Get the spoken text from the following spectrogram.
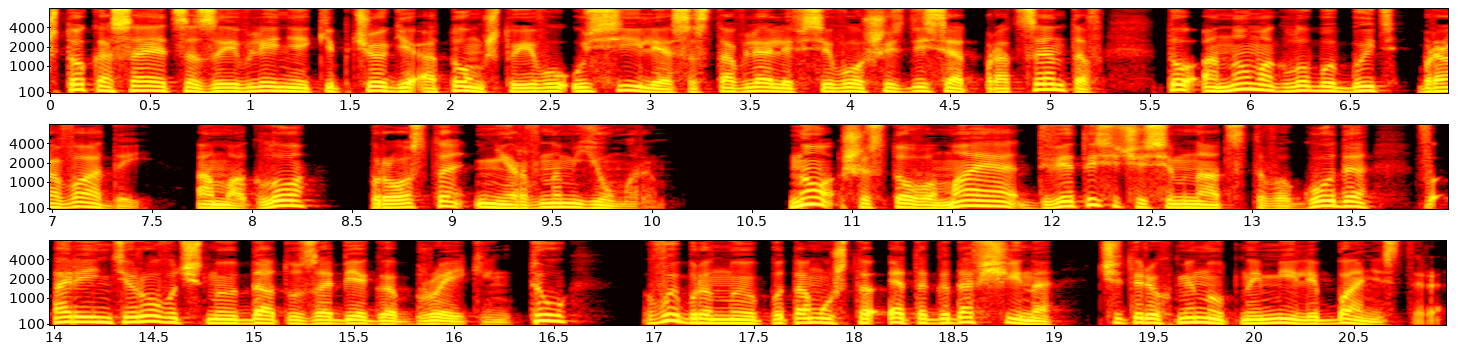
Что касается заявления Кипчоги о том, что его усилия составляли всего 60%, то оно могло бы быть бравадой, а могло просто нервным юмором. Но 6 мая 2017 года в ориентировочную дату забега Breaking 2 выбранную потому, что это годовщина четырехминутной мили Баннистера,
